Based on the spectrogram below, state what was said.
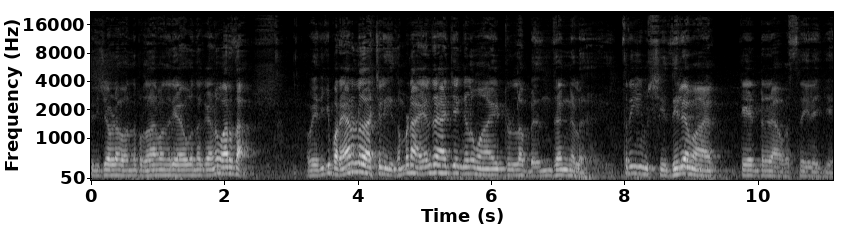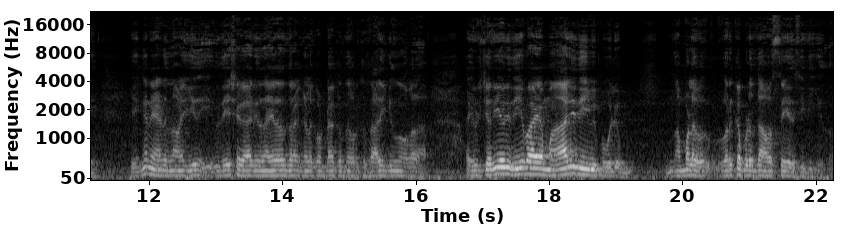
തിരിച്ചവിടെ വന്ന് പ്രധാനമന്ത്രിയാകുമെന്നൊക്കെയാണ് വാർത്ത. അപ്പോൾ എനിക്ക് പറയാനുള്ളത് ആക്ച്വലി നമ്മുടെ അയൽ രാജ്യങ്ങളുമായിട്ടുള്ള ബന്ധങ്ങൾ ഇത്രയും ശിഥിലമാക്കേണ്ട ഒരു അവസ്ഥയിലേക്ക് എങ്ങനെയാണ് ഈ വിദേശകാര്യ നയതന്ത്രങ്ങളൊക്കെ ഉണ്ടാക്കുന്നവർക്ക് സാധിക്കുന്നു എന്നുള്ളതാണ് ഒരു ചെറിയൊരു ദ്വീപായ മാലിദ്വീപിൽ പോലും നമ്മൾ വെറുക്കപ്പെടുന്ന അവസ്ഥയിൽ എത്തിയിരിക്കുന്നു.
